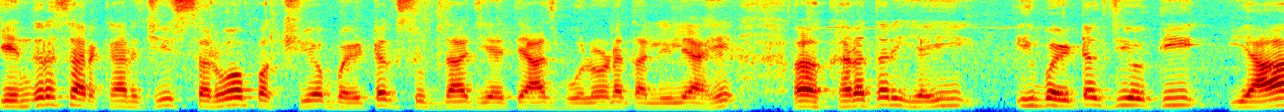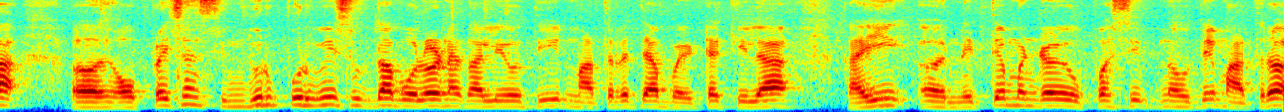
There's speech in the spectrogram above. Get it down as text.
केंद्र सरकारची सर्वपक्षीय बैठकसुद्धा जी आहे ती आज बोलवण्यात आलेली आहे. खरं तर ही ही बैठक जी होती या ऑपरेशन सिंदूरपूर्वी सुद्धा बोलवण्यात आली होती. मात्र त्या बैठकीला काही नेतेमंडळी उपस्थित नव्हते. मात्र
